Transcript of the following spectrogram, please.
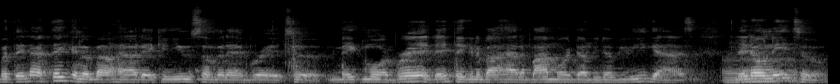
but they're not thinking about how they can use some of that bread to make more bread. They're thinking about how to buy more WWE guys. They don't uh-huh. need to.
